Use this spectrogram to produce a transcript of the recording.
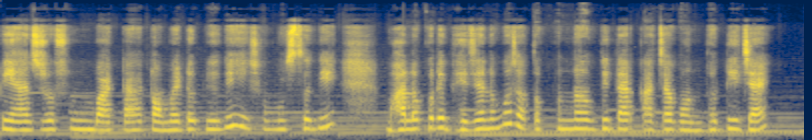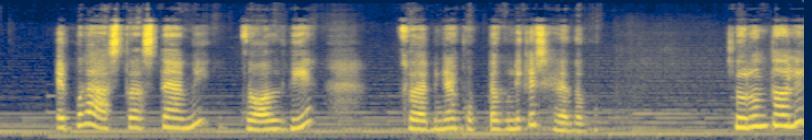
পেঁয়াজ, রসুন, বাটা, টমেটো পিউরি এই সমস্ত দিয়ে ভালো করে ভেজে নেব, যতক্ষণ না অবধি তার কাঁচা গন্ধটি যায়। এরপরে আস্তে আস্তে আমি জল দিয়ে সয়াবিনের কোপ্তাগুলিকে ছেড়ে দেবো। চলুন তাহলে,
